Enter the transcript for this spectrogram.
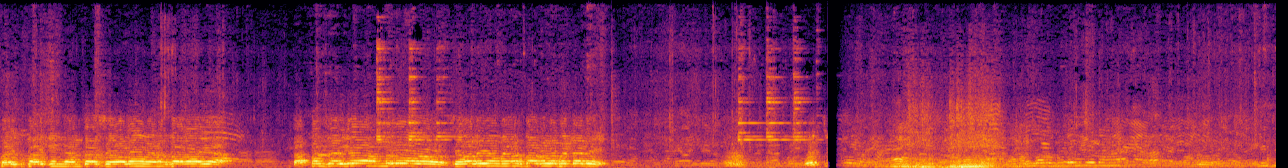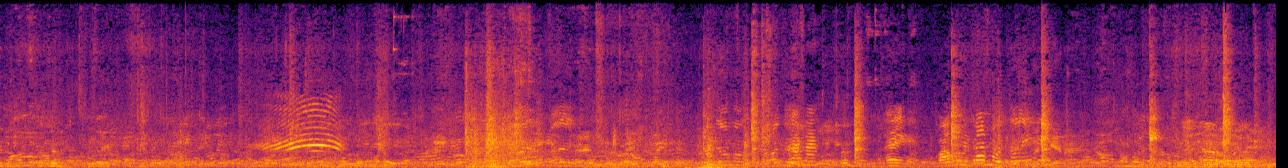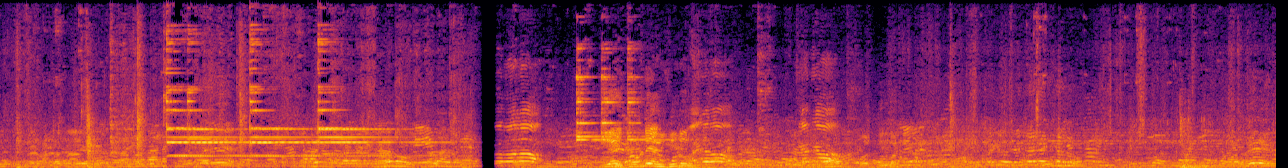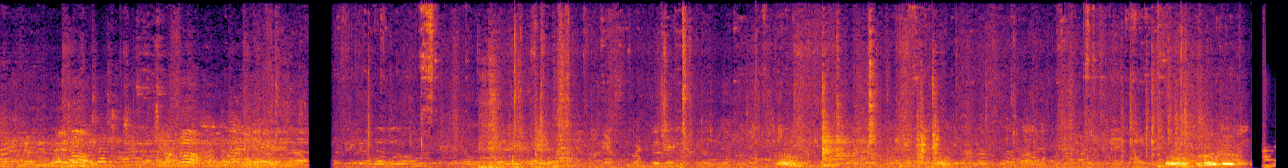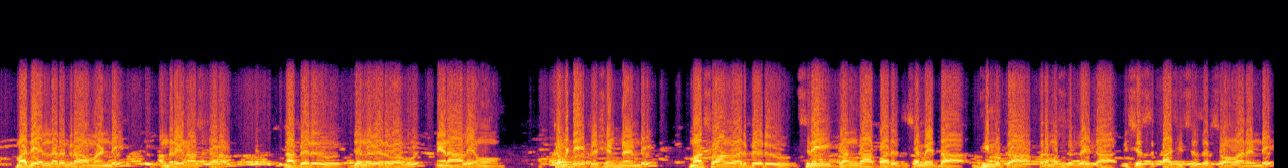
బైక్ పార్కింగ్ అంతా శివాలయం వెనక భాగం అయ్యా తప్పనిసరిగా అందరూ శివాలయం వెనక భాగంలో పెట్టాలి వచ్చి మాది ఎల్లరం గ్రామం అండి. అందరికీ నమస్కారం. నా పేరు జొన్న వీరబాబు. నేను ఆలయం కమిటీ ప్రెసిడెంట్ అండి. మా స్వామివారి పేరు శ్రీ గంగా పార్వతి సమేత ధిముఖ బ్రహ్మసూత్ర సహిత విశేష కాశీ స్వామివారు అండి.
